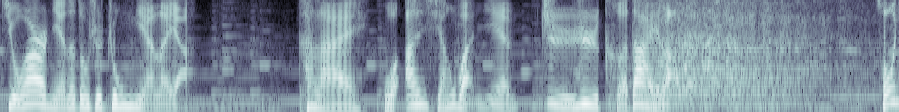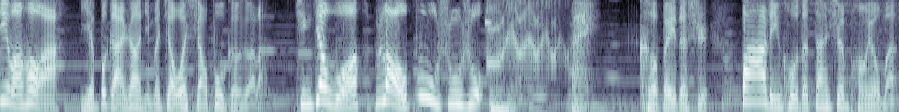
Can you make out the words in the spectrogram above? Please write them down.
九二年的都是中年了呀。看来我安享晚年指日可待了。从今往后啊，也不敢让你们叫我小布哥哥了，请叫我老布叔叔。哎，可悲的是，八零后的单身朋友们，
